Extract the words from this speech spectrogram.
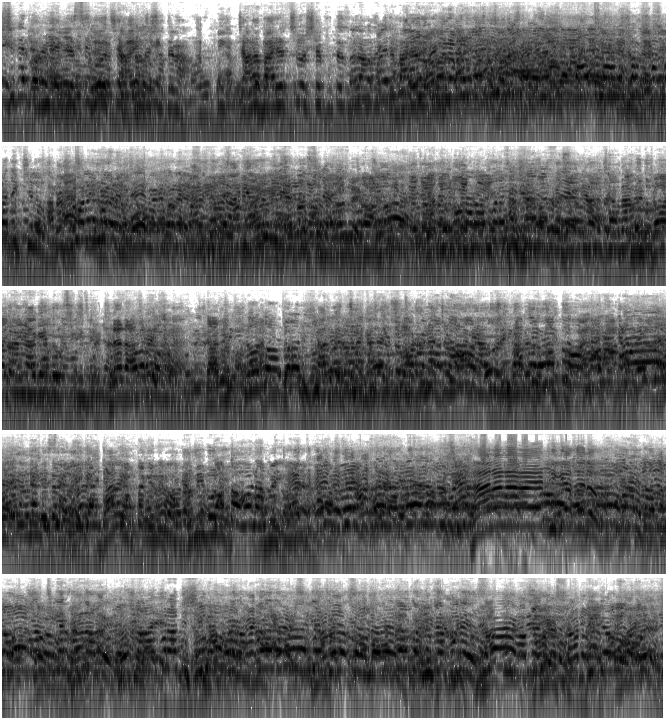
অস্বীকার আমি করবেন aggressive হয়েছি আপনাদের সাথে না যারা বাইরে ছিল সেই ফুটেজগুলো আমাদের বাইরে সব সাংবাদিক ছিল আমি আগে বলছি কিন্তু এটা। কেউ তো অপরাধী ছিল। তাদের অনেক কিছু ঘটনার জন্য আমি আন্তরিকভাবে দুঃখিত। আমি বলি না না না না এ ঠিক আছে তো স্বীকার করতে হবে। কেউ তো অপরাধী ছিল। স্বীকার করতে হবে। Video footage.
